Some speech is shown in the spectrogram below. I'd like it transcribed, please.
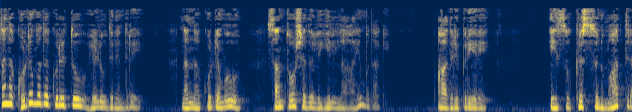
ತನ್ನ ಕುಟುಂಬದ ಕುರಿತು ಹೇಳುವುದೇನೆಂದರೆ, ನನ್ನ ಕುಟುಂಬವು ಸಂತೋಷದಲ್ಲಿ ಇಲ್ಲ ಎಂಬುದಾಗಿ. ಆದರೆ ಪ್ರಿಯರೇ, ಯೇಸು ಕ್ರಿಸ್ತನು ಮಾತ್ರ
